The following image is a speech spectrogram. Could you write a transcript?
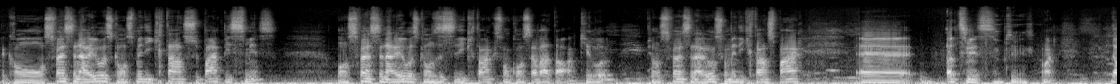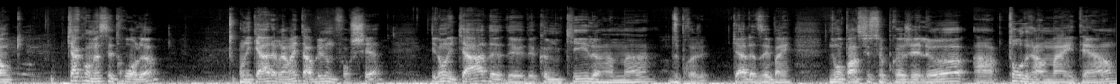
Fait qu'on se fait un scénario où qu'on se met des critères super pessimistes. On se fait un scénario où est-ce qu'on se dit que c'est des critères qui sont conservateurs, qui roulent. Puis on se fait un scénario où est-ce qu'on met des critères super euh, optimistes. Optimiste. Ouais. Donc, quand on a ces trois-là, on est capable de vraiment établir une fourchette. Et là, on est capable de, de- de communiquer le rendement du projet. Capable de dire, ben, nous, on pense que ce projet-là, en taux de rendement interne,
